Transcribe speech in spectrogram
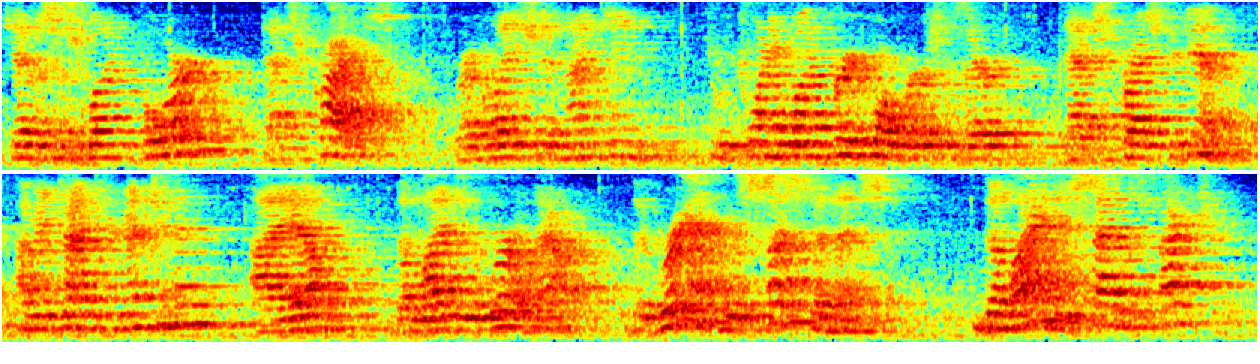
Genesis 1 4, that's Christ. Revelation 19 through 21, three or four verses there, that's Christ again. How many times we mention it? I am the light of the world. Now, the bread was sustenance, the light is satisfaction.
